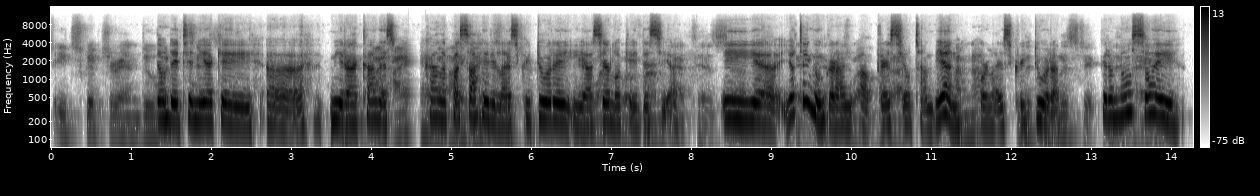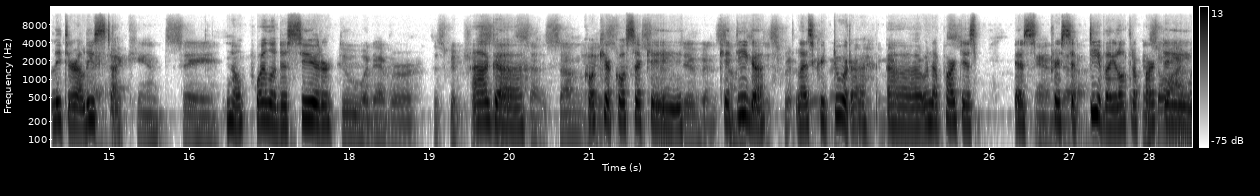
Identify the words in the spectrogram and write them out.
take careful Eh, donde tenía que uh, mirar cada, cada pasaje de la escritura y hacer lo que decía. Y uh, yo tengo un gran aprecio también por la escritura, pero no soy literalista. No puedo decir haga cualquier cosa que, que diga la escritura. Uh, una parte es es uh, preceptiva y la otra parte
